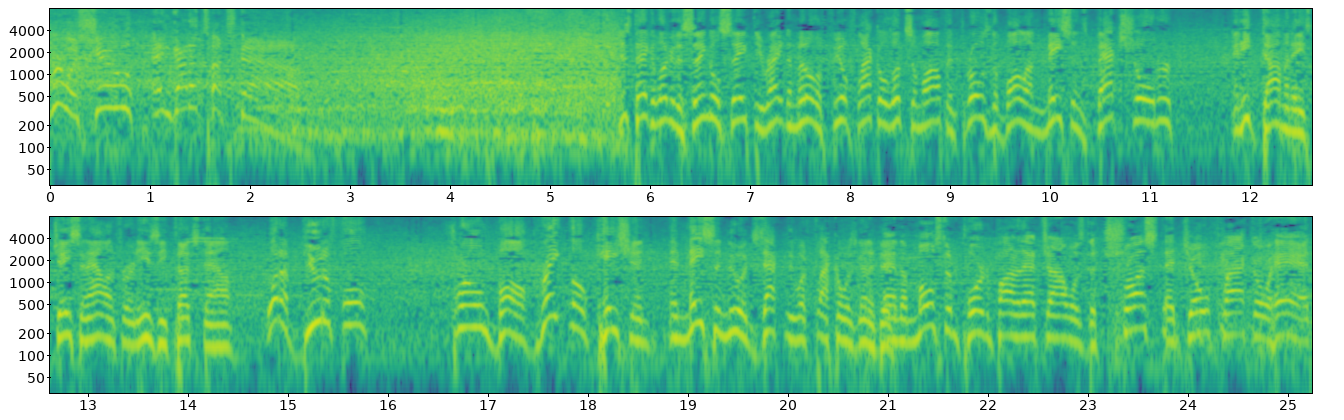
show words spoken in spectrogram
threw a shoe, and got a touchdown. Just take a look at the single safety right in the middle of the field. Flacco looks him off and throws the ball on Mason's back shoulder, and he dominates Jason Allen for an easy touchdown. What a beautiful thrown ball. Great location, and Mason knew exactly what Flacco was going to do. And the most important part of that, John, was the trust that Joe Flacco had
